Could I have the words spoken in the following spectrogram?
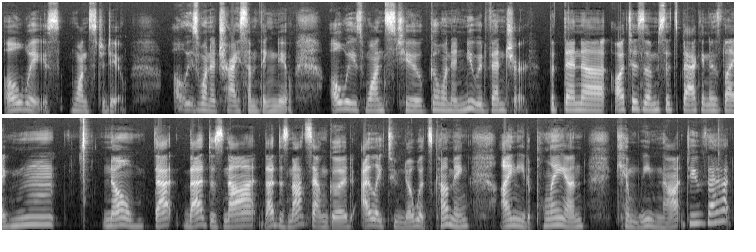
always wants to do. Always want to try something new, always wants to go on a new adventure. But then uh, autism sits back and is like, mm, no that that does not that does not sound good. I like to know what's coming. I need a plan. Can we not do that?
